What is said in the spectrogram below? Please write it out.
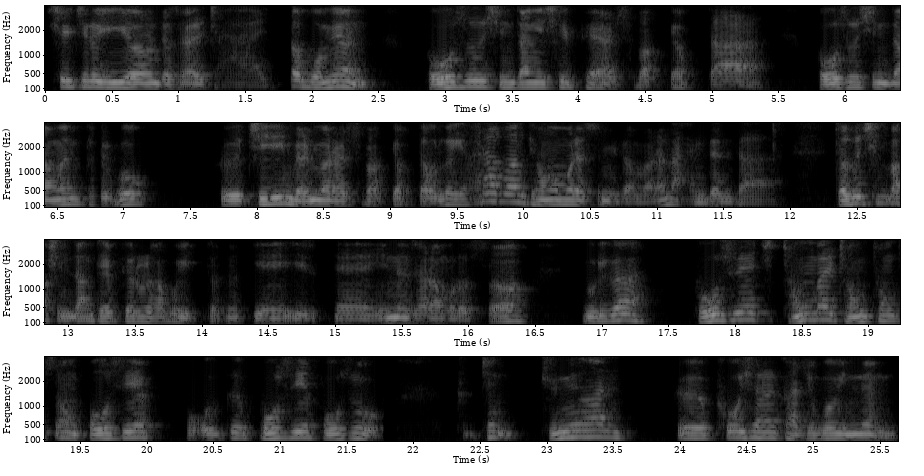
실제로 이 여론조사를 잘 떠보면 보수 신당이 실패할 수밖에 없다. 보수 신당은 결국 그 질이 멸망할 수밖에 없다. 우리가 여러 번 경험을 했습니다만은 안 된다. 저도 친박 신당 대표를 하고 있던 예, 예, 있는 사람으로서 우리가 보수의 정말 정통성, 보수의 그 보수의 보수 그 중요한 그 포지션을 가지고 있는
